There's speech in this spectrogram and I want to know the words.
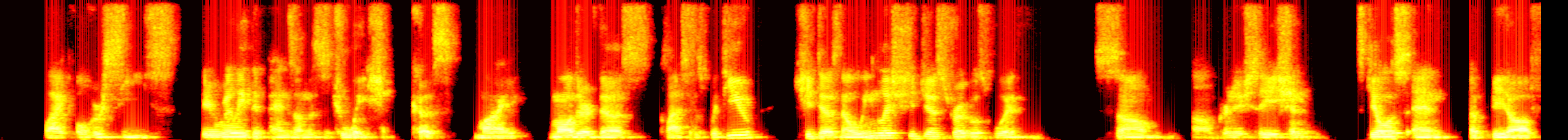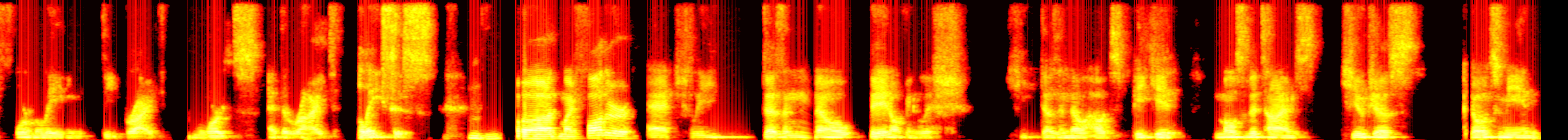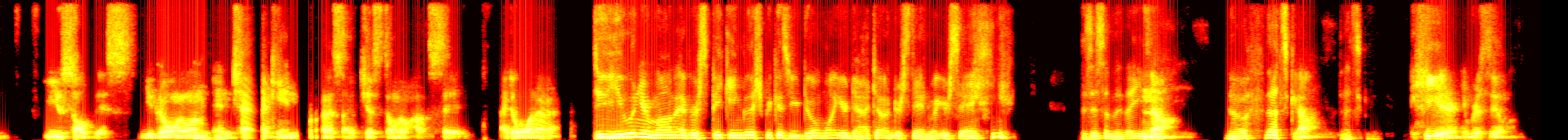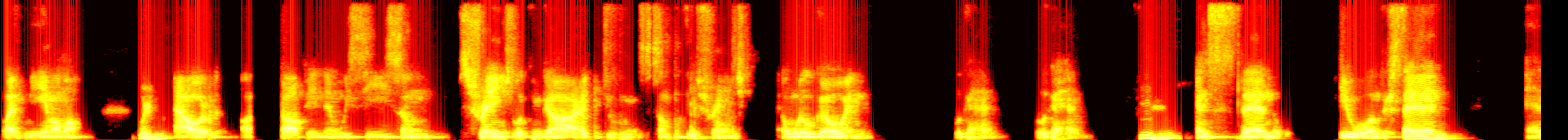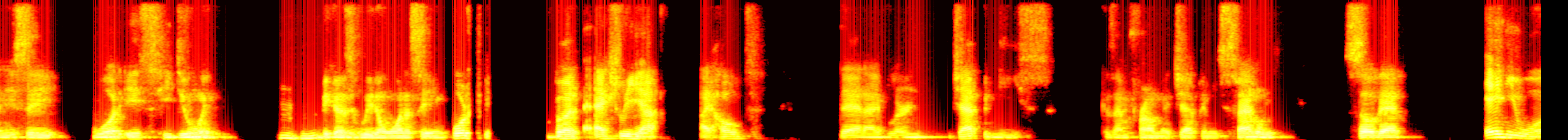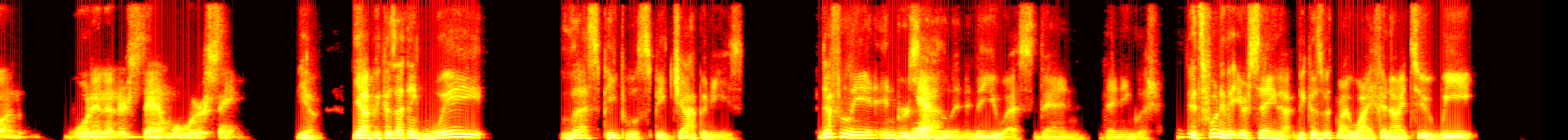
like overseas, it really depends on the situation. Because my mother does classes with you. She does know English. She just struggles with some um, pronunciation skills and a bit of formulating the right words at the right places. Mm-hmm. But my father actually doesn't know a bit of English. He doesn't know how to speak it. Most of the times he'll just go to me and you solve this. You go on mm-hmm. and check in for us. I just don't know how to say it. I don't want to. Do you and your mom ever speak English because you don't want your dad to understand what you're saying? Is this something that you No. Do? No, that's good. No. That's good. Here in Brazil, like me and my mom, we're mm-hmm. out shopping and we see some strange looking guy doing something strange and we'll go and look at him look at him mm-hmm. and then you will understand and you say what is he doing mm-hmm. because we don't want to say in portuguese but actually I, I hoped that i've learned japanese because i'm from a japanese family so that anyone wouldn't understand what we're saying. Yeah. Yeah, because I think way less people speak Japanese definitely in, in Brazil yeah. and in the US than than English. It's funny that you're saying that because with my wife and I too, we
